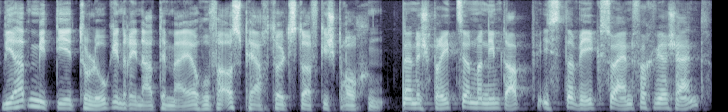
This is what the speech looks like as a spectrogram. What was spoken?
Wir haben mit Diätologin Renate Meyerhofer aus Perchtoldsdorf gesprochen. Eine Spritze und man nimmt ab, ist der Weg so einfach, wie er scheint?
